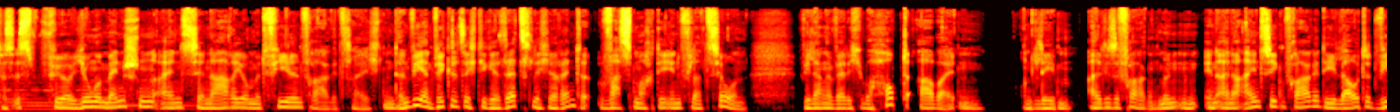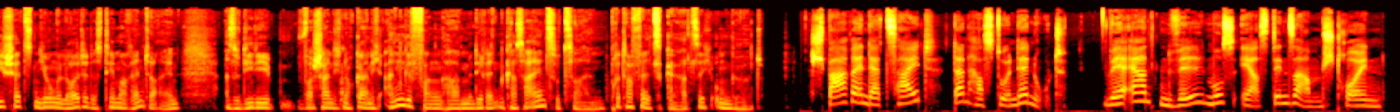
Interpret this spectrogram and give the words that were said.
Das ist für junge Menschen ein Szenario mit vielen Fragezeichen. Denn wie entwickelt sich die gesetzliche Rente? Was macht die Inflation? Wie lange werde ich überhaupt arbeiten? Und Leben? All diese Fragen münden in einer einzigen Frage, die lautet, wie schätzen junge Leute das Thema Rente ein? Also die, die wahrscheinlich noch gar nicht angefangen haben, in die Rentenkasse einzuzahlen. Britta Felske hat sich umgehört. Spare in der Zeit, dann hast du in der Not. Wer ernten will, muss erst den Samen streuen.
